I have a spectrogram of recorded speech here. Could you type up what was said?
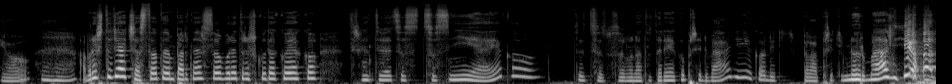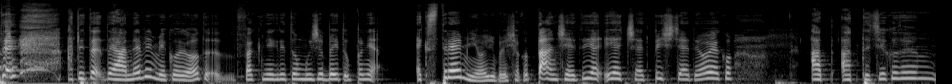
Jo? Mm-hmm. A budeš to dělat často, ten partner se bude trošku takový jako, co, co s ní je, jako, to, co, co ona to tady jako předvádí, jako když byla předtím normální, jo, a ty, a ty to, to, já nevím, jako jo, to, fakt někdy to může být úplně extrémní, jo, že budeš jako tančit, je, ječet, pištět, jo, jako, a, a teď jako ten,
